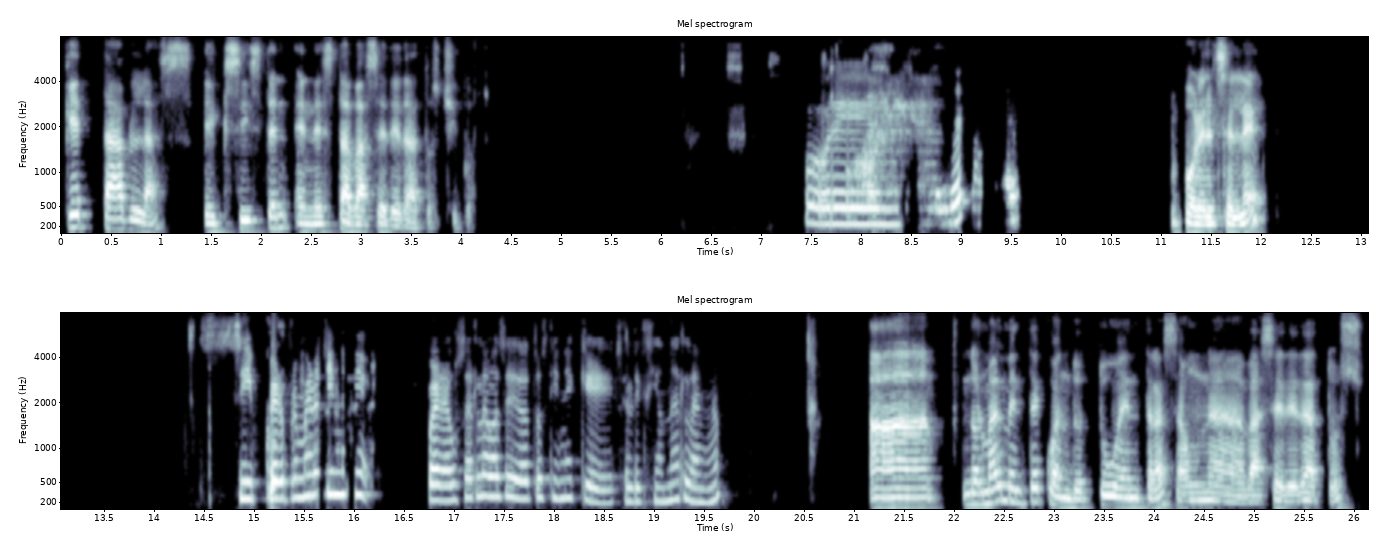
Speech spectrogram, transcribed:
qué tablas existen en esta base de datos, chicos? Por el Por el select. Sí, pero primero tiene que, para usar la base de datos tiene que seleccionarla, ¿no? Ah, normalmente cuando tú entras a una base de datos,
